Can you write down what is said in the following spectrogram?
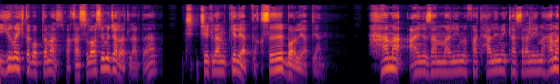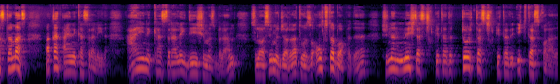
yigirma ikkita bobda emas faqat silosiy mujarratlarda cheklanib kelyapti qisib borilyapti ya'ni. Hamma ayni zammalimi fathalimi kasralimi hammasida emas faqat ayni kasralikda. Ayni kasralik deyishimiz bilan silosiy mujarrat o'zi oltita bob edi. Shundan nechtasi chiqib ketadi to'rttasi chiqib ketadi ikkitasi qoladi.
